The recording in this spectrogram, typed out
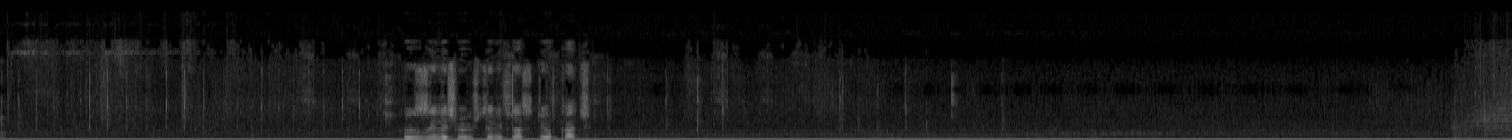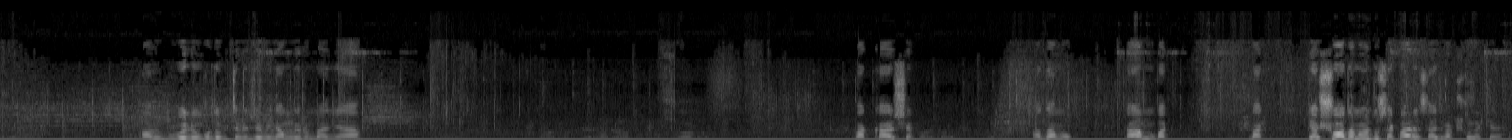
Hızlı iyileşme güçlerini iflas ediyor. Kaç? Abi bu bölümü burada bitireceğime inanmıyorum ben ya. Bak kardeşim. Adam ol. Tamam mı bak. Bak. Ya şu adamı öldürsek var ya sadece bak şuradakini.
